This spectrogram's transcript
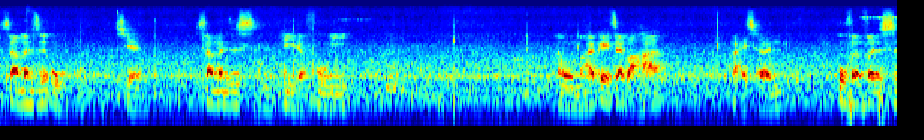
三分之五减三分之十 d 的负一，那我们还可以再把它改成部分分式。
